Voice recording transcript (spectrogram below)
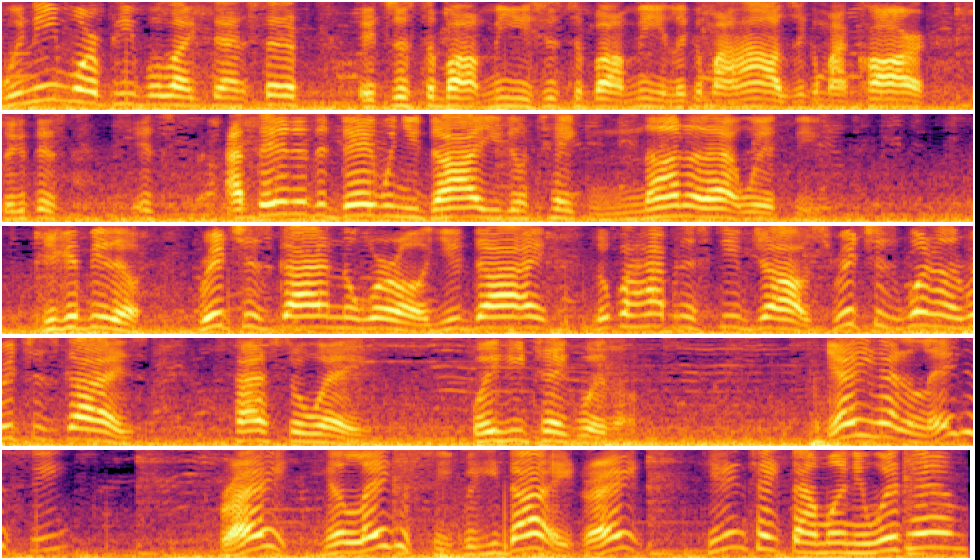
We need more people like that instead of it's just about me. It's just about me. Look at my house. Look at my car. Look at this. It's at the end of the day when you die, you don't take none of that with you. You could be the richest guy in the world. You die. Look what happened to Steve Jobs. Richest, one of the richest guys, passed away. What did he take with him? Yeah, he had a legacy, right? He had a legacy, but he died, right? He didn't take that money with him.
